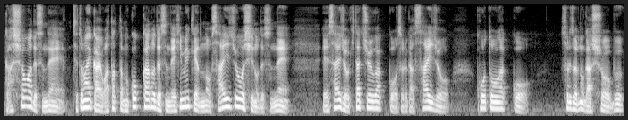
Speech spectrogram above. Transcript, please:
合唱はですね瀬戸内海を渡った向こう側のですね愛媛県の西条市のですね西条北中学校それから西条高等学校それぞれの合唱部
